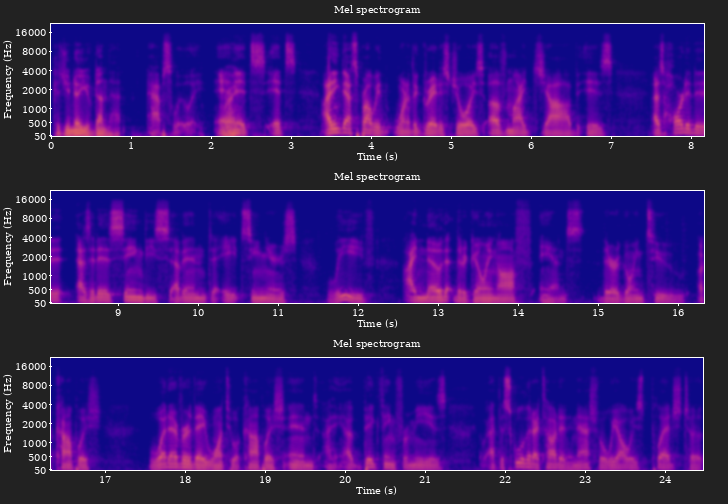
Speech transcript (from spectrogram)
Because you know you've done that. Absolutely. And Right. it's it's I think that's probably one of the greatest joys of my job is as hard as it is seeing these 7 to 8 seniors leave, I know that they're going off and they're going to accomplish whatever they want to accomplish and I think a big thing for me is at the school that I taught at in Nashville, we always pledged to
